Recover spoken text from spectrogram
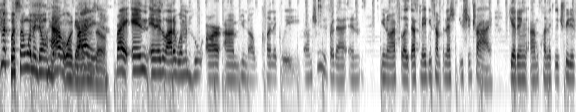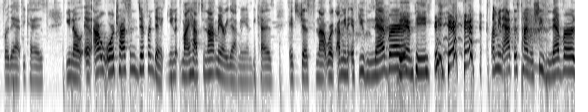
but some women don't have No, orgasms right. though right. And and there's a lot of women who are um, you know, clinically um treated for that. And you know, I feel like that's maybe something that sh- you should try getting um clinically treated for that because you know or, or try some different dick you know might have to not marry that man because it's just not work i mean if you've never BMP. I mean, at this time, if she's never,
